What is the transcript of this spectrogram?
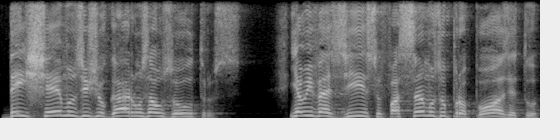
deixemos de julgar uns aos outros. E ao invés disso, façamos o propósito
